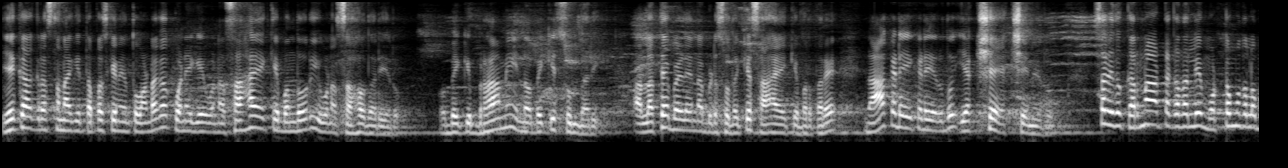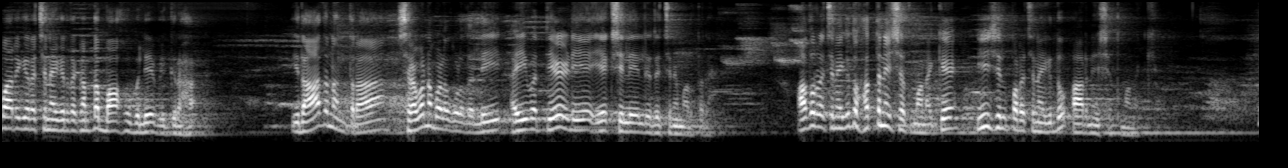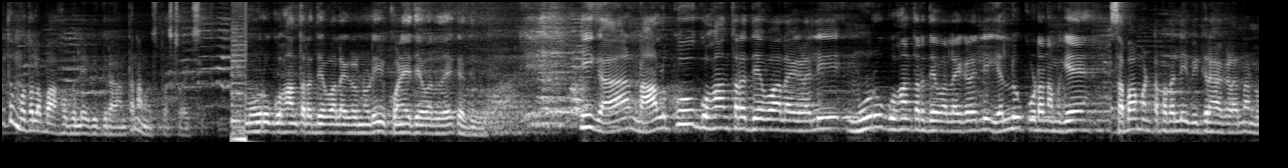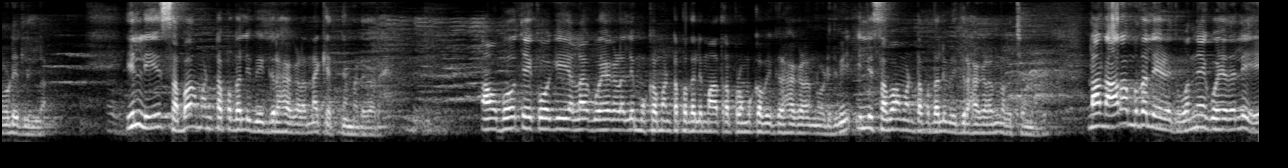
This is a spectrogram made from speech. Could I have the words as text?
ಏಕಾಗ್ರಸ್ತನಾಗಿ ತಪಸ್ಸಿಗೆ ನಿಂತುಕೊಂಡಾಗ ಕೊನೆಗೆ ಇವನ ಸಹಾಯಕ್ಕೆ ಬಂದವರು ಇವನ ಸಹೋದರಿಯರು. ಒಬ್ಬಕ್ಕೆ ಬ್ರಾಹ್ಮಿ ಇನ್ನೊಬ್ಬಕ್ಕೆ ಸುಂದರಿ. ಆ ಲತೆ ಬೆಳೆಯನ್ನು ಬಿಡಿಸೋದಕ್ಕೆ ಸಹಾಯಕ್ಕೆ ಬರ್ತಾರೆ. ಆ ಕಡೆ ಈ ಕಡೆ ಇರೋದು ಯಕ್ಷ ಯಕ್ಷೇನಿರು ಸರ್, ಇದು ಕರ್ನಾಟಕದಲ್ಲಿ ಮೊಟ್ಟ ಮೊದಲ ಬಾರಿಗೆ ರಚನೆ ಆಗಿರ್ತಕ್ಕಂಥ ಬಾಹುಬಲಿಯ ವಿಗ್ರಹ. ಇದಾದ ನಂತರ ಶ್ರವಣ ಬಳಗುಳದಲ್ಲಿ ಐವತ್ತೇಳು ಅಡಿ ಏಕಶಿಲೆಯಲ್ಲಿ ರಚನೆ ಮಾಡ್ತಾರೆ. ಅದು ರಚನೆ ಆಗಿದ್ದು ಹತ್ತನೇ ಶತಮಾನಕ್ಕೆ, ಈ ಶಿಲ್ಪ ರಚನೆ ಆಗಿದ್ದು ಆರನೇ ಶತಮಾನಕ್ಕೆ. ಇದು ಮೊದಲ ಬಾಹುಬಲಿ ವಿಗ್ರಹ ಅಂತ ನಮಗೆ ಸ್ಪಷ್ಟವಾಗಿ ಮೂರು ಗುಹಾಂತರ ದೇವಾಲಯಗಳು ನೋಡಿ, ಕೊನೆ ದೇವಾಲಯಕ್ಕೆ ಇದ್ದೀವಿ ಈಗ ನಾಲ್ಕು ಗುಹಾಂತರ ದೇವಾಲಯಗಳಲ್ಲಿ, ಮೂರು ಗುಹಾಂತರ ದೇವಾಲಯಗಳಲ್ಲಿ ಎಲ್ಲೂ ಕೂಡ ನಮಗೆ ಸಭಾಮಂಟಪದಲ್ಲಿ ವಿಗ್ರಹಗಳನ್ನು ನೋಡಿರಲಿಲ್ಲ. ಇಲ್ಲಿ ಸಭಾಮಂಟಪದಲ್ಲಿ ವಿಗ್ರಹಗಳನ್ನು ಕೆತ್ತನೆ ಮಾಡಿದ್ದಾರೆ. ನಾವು ಬಹುತೇಕವಾಗಿ ಎಲ್ಲ ಗುಹೆಗಳಲ್ಲಿ ಮುಖಮಂಟಪದಲ್ಲಿ ಮಾತ್ರ ಪ್ರಮುಖ ವಿಗ್ರಹಗಳನ್ನು ನೋಡಿದ್ವಿ. ಇಲ್ಲಿ ಸಭಾಮಂಟಪದಲ್ಲಿ ವಿಗ್ರಹಗಳನ್ನು ರಚನೆ ಮಾಡಿದ್ವಿ. ನಾನು ಆರಂಭದಲ್ಲಿ ಹೇಳಿದ್ದು ಒಂದನೇ ಗುಹೆಯಲ್ಲಿ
